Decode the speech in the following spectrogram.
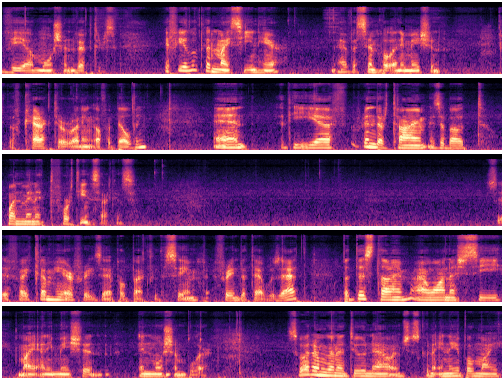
via motion vectors. If you look at my scene here, I have a simple animation of character running off a building and the uh, render time is about 1 minute 14 seconds. So if I come here, for example, back to the same frame that I was at, but this time I want to see my animation in motion blur. So what I'm going to do now, I'm just going to enable my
